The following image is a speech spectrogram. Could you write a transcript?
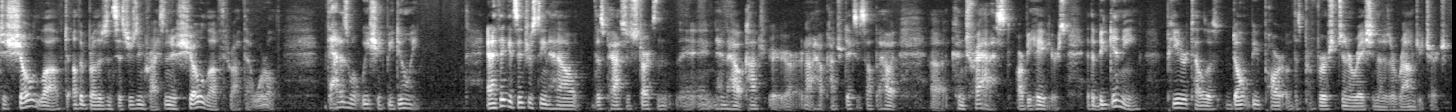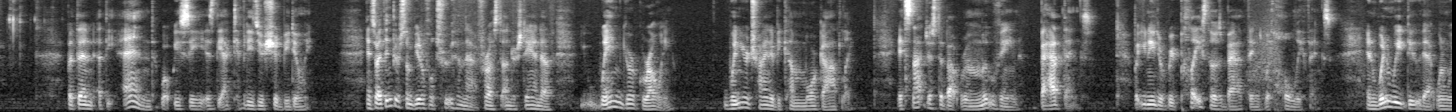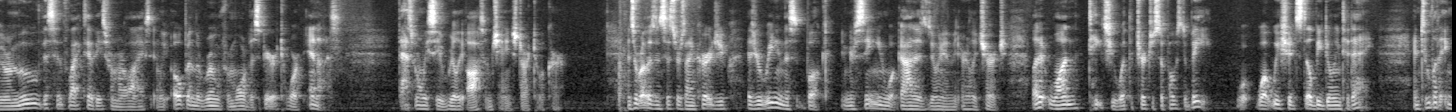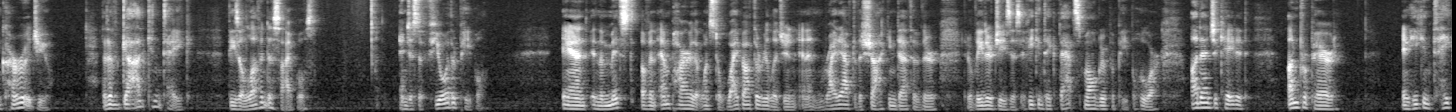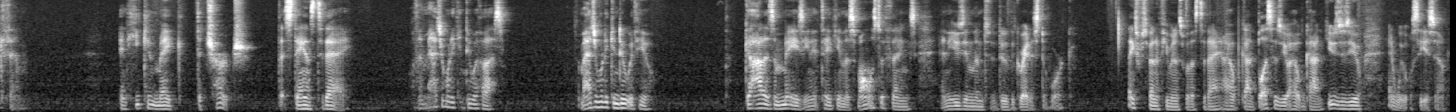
to show love to other brothers and sisters in Christ and to show love throughout that world. That is what we should be doing. And I think it's interesting how this passage starts and, and, how it contra- or not how it contradicts itself, but how it uh, contrasts our behaviors. At the beginning, Peter tells us, "Don't be part of this perverse generation that is around you, church." But then at the end, what we see is the activities you should be doing. And so I think there's some beautiful truth in that for us to understand of when you're growing, when you're trying to become more godly, it's not just about removing bad things, but you need to replace those bad things with holy things. And when we do that, when we remove the sinful activities from our lives and we open the room for more of the Spirit to work in us, that's when we see really awesome change start to occur. And so, brothers and sisters, I encourage you as you're reading this book and you're seeing what God is doing in the early church, let it one teach you what the church is supposed to be, what we should still be doing today, and two, let it encourage you that if God can take these 11 disciples and just a few other people, and in the midst of an empire that wants to wipe out their religion, and then right after the shocking death of their, their leader Jesus, if he can take that small group of people who are uneducated, unprepared, and he can take them and he can make the church that stands today, well, then imagine what he can do with us. Imagine what he can do with you. God is amazing at taking the smallest of things and using them to do the greatest of work. Thanks for spending a few minutes with us today. I hope God blesses you. I hope God uses you, and we will see you soon.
